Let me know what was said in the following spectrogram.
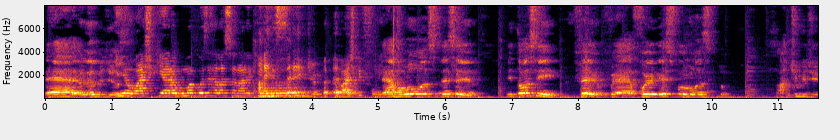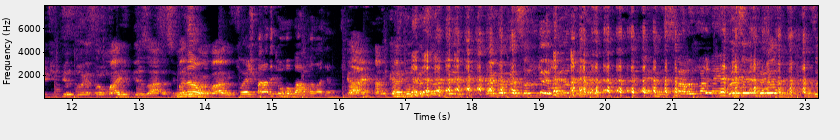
É, eu lembro disso. E eu acho que era alguma coisa relacionada aqui. A incêndio. Eu acho que foi. É, rolou um lance desse aí. Então, assim, feio, foi, é, foi- esse foi o lance do artigo de, de pintura, foi o mais bizarro, assim, mais Não. improvável. Foi as paradas que eu roubava lá dentro. Cara, o cara confessando dele. Confessando delito, velho. Esse maluco vai fazer- Mas aí mesmo. Mas aí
